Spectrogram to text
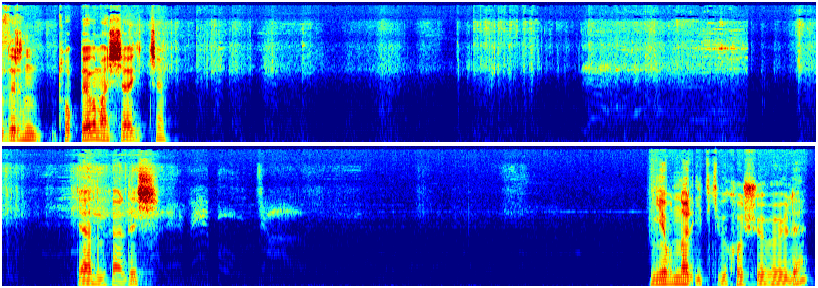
Zırhını toplayalım aşağı gideceğim. Geldim kardeş. Niye bunlar it gibi koşuyor böyle?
